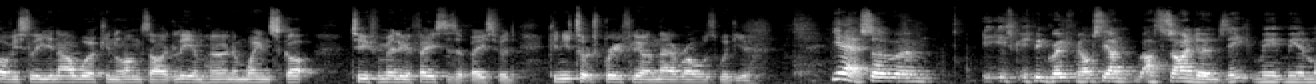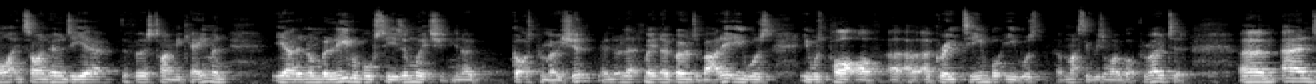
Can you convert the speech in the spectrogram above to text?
Obviously, you're now working alongside Liam Hearn and Wayne Scott, two familiar faces at Basford. Can you touch briefly on their roles with you? Yeah, so um, it's, it's been great for me. Obviously, I, I signed Hernsey. Me, me and Martin signed Hernsey yeah, the first time he came, and he had an unbelievable season, which you know got us promotion. And let's make no bones about it, he was he was part of a, a great team, but he was a massive reason why we got promoted. Um, and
